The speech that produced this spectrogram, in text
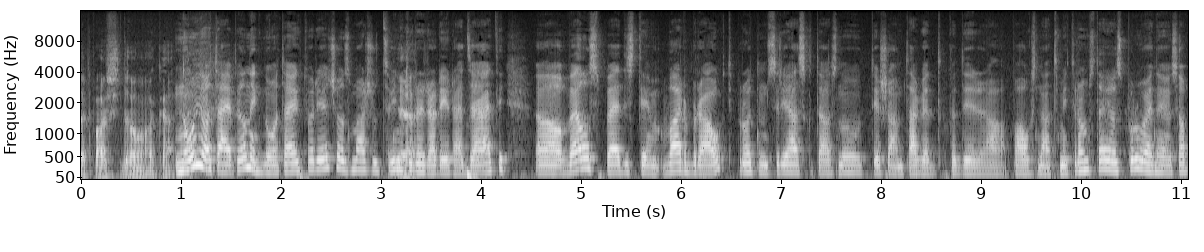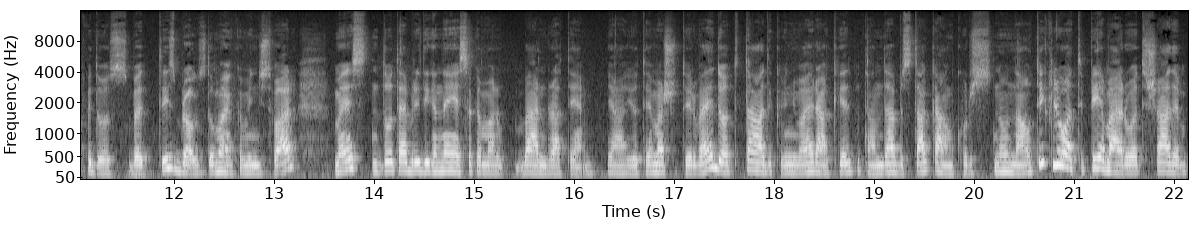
lai paši domā, kā. Nojotāji pilnīgi noteikti var iet šos maršrutus, viņi jā. tur ir arī redzēti. Uh, velospēdistiem var braukt, protams, ir jāskatās, nu, tiešām tagad, kad ir uh, paaugstināts mitrums tajos purvainajos apvidos, bet izbraukt, domāju, ka viņus var. Mēs to tajā brīdī gan neiesakam ar bērnu ratiem, jā, jo tie maršruti ir veidoti tādi, ka viņi vairāk iet pa tām dabas takām, kuras nu, nav tik ļoti piemēroti šādiem.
